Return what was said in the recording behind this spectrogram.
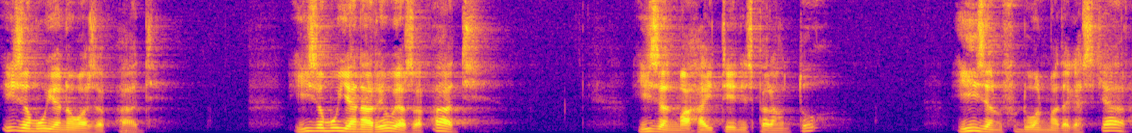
Isa muia novas afadi. iza moa ianareo azafady? Iza ny mahay teny esperanto? Iza ny filohan'ny madagasikara?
